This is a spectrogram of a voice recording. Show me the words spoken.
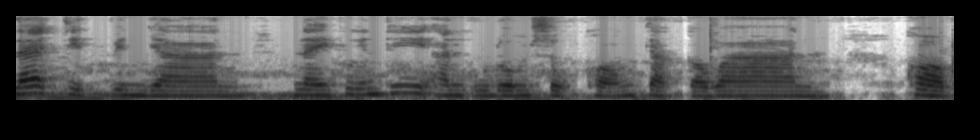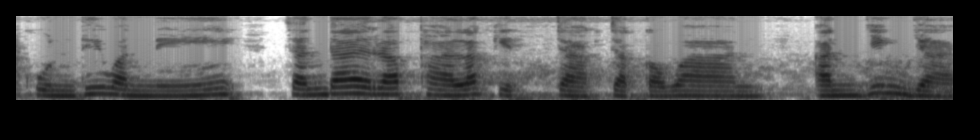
และจิตวิญญาณ ในพื้นที่อันอุดมสุขของจักรวาล ขอบคุณที่วันนี้ ฉันได้รับภารกิจจากจักรวาล อันยิ่งใหญ่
